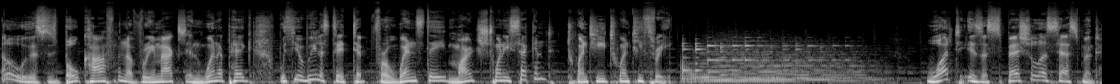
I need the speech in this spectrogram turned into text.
Hello, this is Bo Kauffmann of Remax in Winnipeg with your real estate tip for Wednesday, March 22nd, 2023. What is a special assessment?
